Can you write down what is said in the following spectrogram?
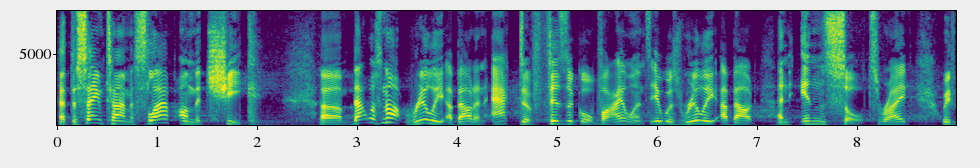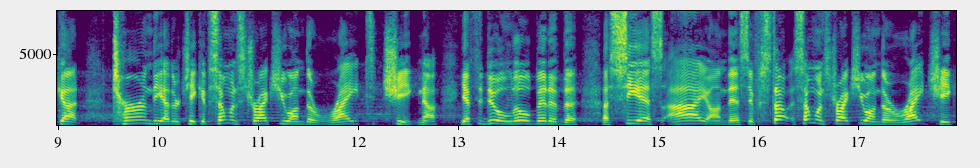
At the same time, a slap on the cheek. Um, that was not really about an act of physical violence. It was really about an insult, right? We've got turn the other cheek. If someone strikes you on the right cheek, now you have to do a little bit of the, a CSI on this. If st- someone strikes you on the right cheek,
